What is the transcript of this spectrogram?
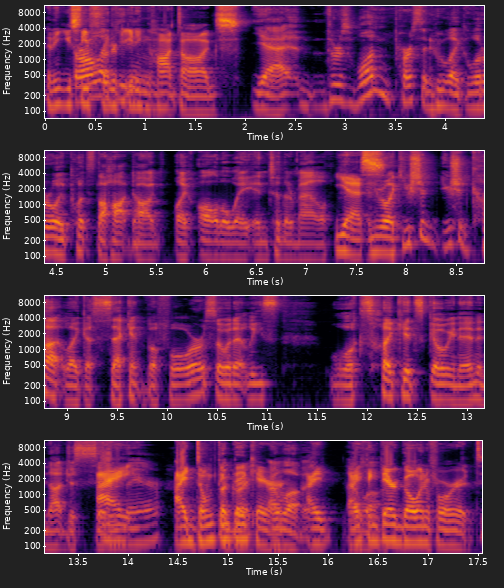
I think you They're see all, like, eating, eating- hot dogs. yeah. There's one person who like literally puts the hot dog like all the way into their mouth, Yes. and you're like, you should you should cut like a second before, so it at least looks like it's going in and not just sitting I- there. I don't But think they great. care. I love it. I, I I, think it. they're going for it.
